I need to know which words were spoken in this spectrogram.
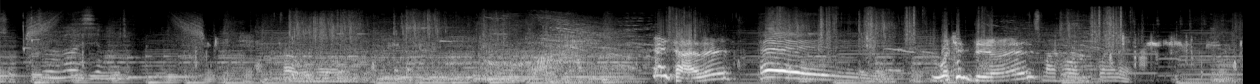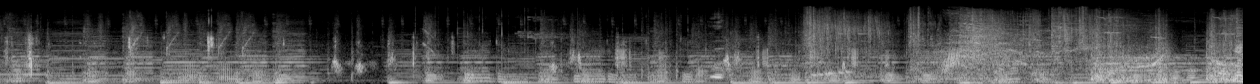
So pretty. Kind of 我的。Kyle, where the hell Hey Tyler. Hey! what you doing? It's my home planet. The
